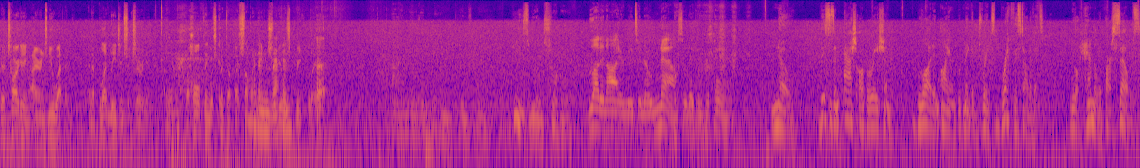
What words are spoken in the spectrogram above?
They're targeting Iron's new weapon, and a Blood Legion Centurion. Damn. The whole thing was cooked up by someone named new weapon? Tribulus Griefblade. Uh. I know the name Griefblade. He's real trouble. Blood and Iron need to know now so they can prepare. No. This is an ash operation. Blood and iron would make a Drake's breakfast out of it. We'll handle it ourselves.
